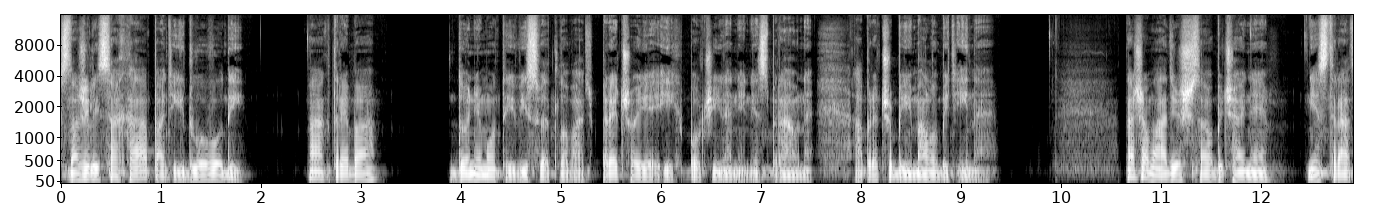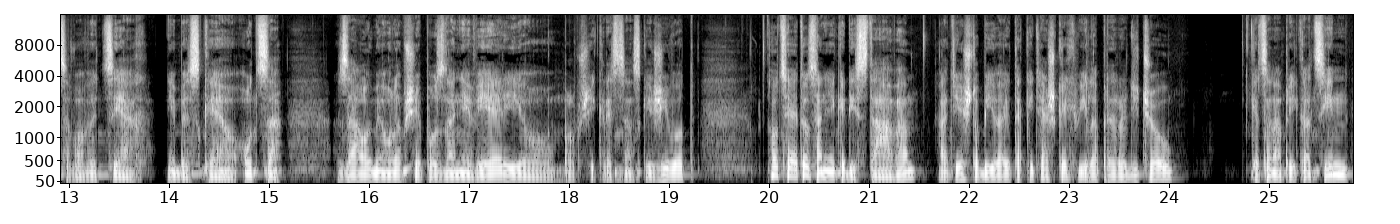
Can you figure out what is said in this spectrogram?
Snažili sa chápať ich dôvody a ak treba, do nemoty vysvetľovať, prečo je ich počínanie nesprávne a prečo by malo byť iné. Naša mládež sa obyčajne nestráca vo veciach nebeského Otca, záujme o lepšie poznanie viery, o lepší kresťanský život, hoci aj to sa niekedy stáva a tiež to bývajú také ťažké chvíle pre rodičov, keď sa napríklad syn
